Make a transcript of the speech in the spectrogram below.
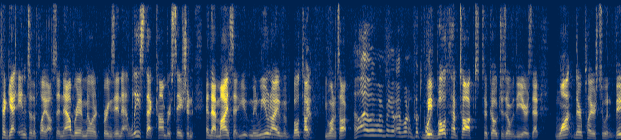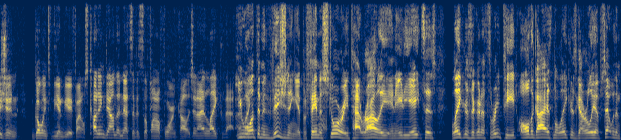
to get into the playoffs. And now Brandon Miller brings in at least that conversation and that mindset. You, I mean, you and I have both talked. Yeah. You want to talk? Oh, I want to bring up a quick point. We both have talked to coaches over the years that want their players to envision going to the NBA Finals, cutting down the nets if it's the Final Four in college, and I like that. You like- want them envisioning it, but famous story, Pat Riley in 88 says Lakers are going to three-peat. All the guys in the Lakers got really upset with him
